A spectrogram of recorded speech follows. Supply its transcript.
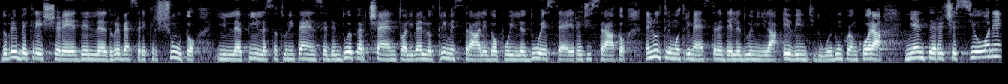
dovrebbe crescere del, dovrebbe essere cresciuto il PIL statunitense del 2% a livello trimestrale dopo il 2,6 registrato nell'ultimo trimestre del 2022. Dunque ancora niente recessione,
